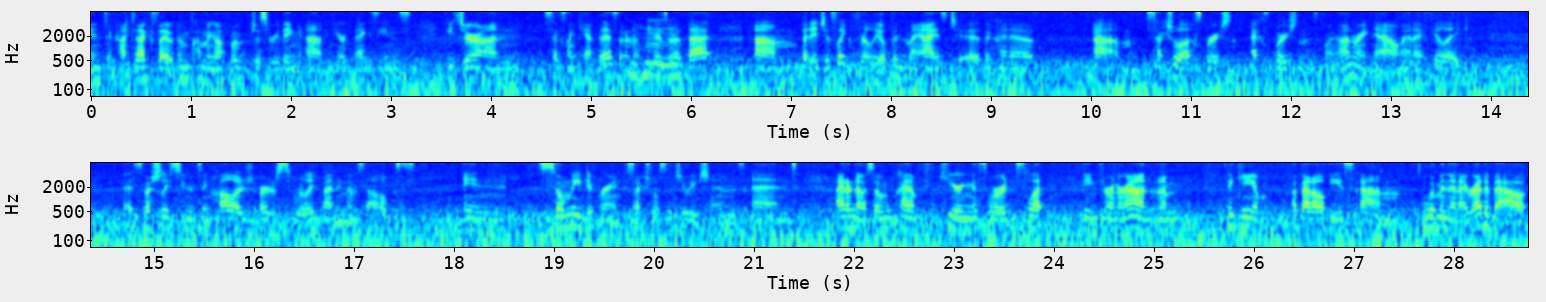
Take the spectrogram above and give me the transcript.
into context. I, am coming off of just reading um, New York Magazine's feature on sex on campus. I don't know if you guys read that, um, but it just like really opened my eyes to the kind of um, sexual exploration exploration that's going on right now. And I feel like, especially students in college, are just really finding themselves in so many different sexual situations. And I don't know. So I'm kind of hearing this word "slut" being thrown around, and I'm thinking of, about all these um, women that I read about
